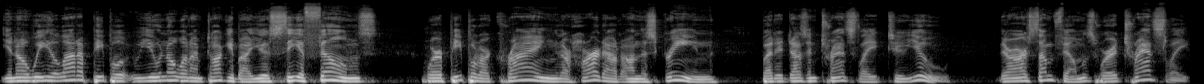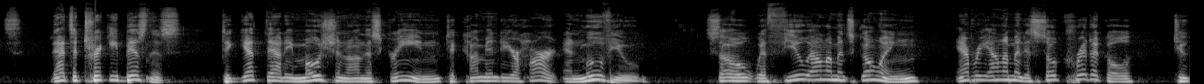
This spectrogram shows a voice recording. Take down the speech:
You know, we, a lot of people, you know what I'm talking about. You see a films where people are crying their heart out on the screen, but it doesn't translate to you. There are some films where it translates. That's a tricky business to get that emotion on the screen to come into your heart and move you. So, with few elements going, every element is so critical to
